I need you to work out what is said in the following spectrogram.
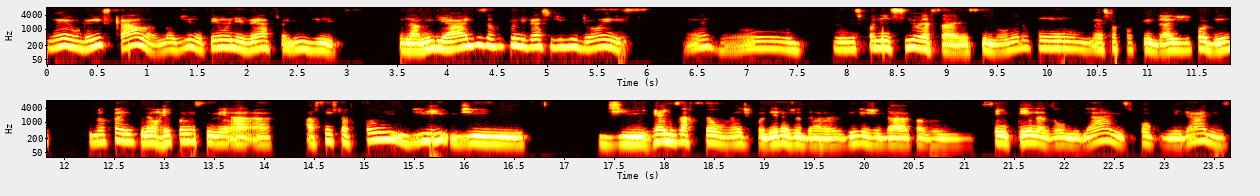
né, eu ganho escala, imagina, tem um universo ali de lá, milhares, eu vou para o universo de milhões, né? Eu, eu exponencio essa, esse número com essa oportunidade de poder, como eu falei, né? O reconhecimento, a, a, a sensação de, de, de realização, né? De poder ajudar, vir ajudar talvez centenas ou milhares, poucos milhares,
